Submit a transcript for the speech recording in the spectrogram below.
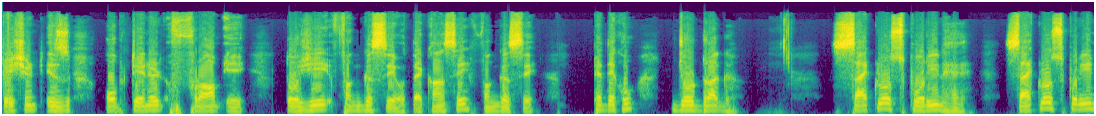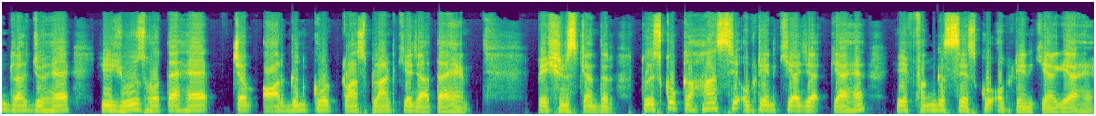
patient is obtained from a तो ये फंगस से होता है, कहाँ से? फंगस से। फिर देखो, जो ड्रग साइक्लोस्पोरिन है साइक्लोस्पोरिन ड्रग जो है, ये यूज़ होता है जब ऑर्गन को ट्रांसप्लांट किया जाता है पेशेंट्स के अंदर। तो इसको कहाँ से ऑब्टेन किया गया है? ये फंगस से इसको ऑब्टेन किया गया है।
